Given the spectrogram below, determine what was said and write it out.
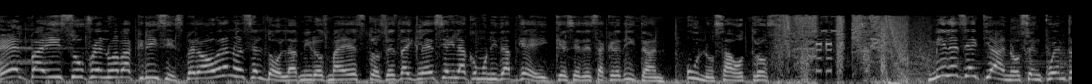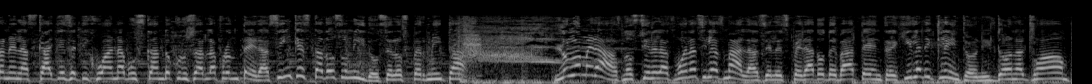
El país sufre nueva crisis, pero ahora no es el dólar ni los maestros, es la iglesia y la comunidad gay que se desacreditan unos a otros. Miles de haitianos se encuentran en las calles de Tijuana buscando cruzar la frontera sin que Estados Unidos se los permita. Lola Meraz nos tiene las buenas y las malas del esperado debate entre Hillary Clinton y Donald Trump.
